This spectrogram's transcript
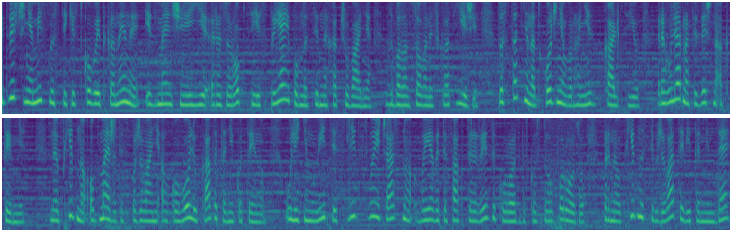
Підвищення міцності кісткової тканини і зменшення її резорбції сприяє повноцінне харчування, збалансований склад їжі, достатнє надходження в організм кальцію, регулярна фізична активність. Необхідно обмежити споживання алкоголю, кави та нікотину. У літньому віці слід своєчасно виявити фактори ризику розвитку остеопорозу, при необхідності вживати вітамін Д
